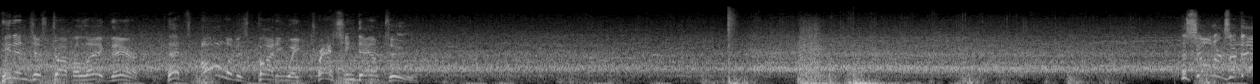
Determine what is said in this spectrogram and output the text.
He didn't just drop a leg there. That's all of his body weight crashing down, too. The shoulders are down.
